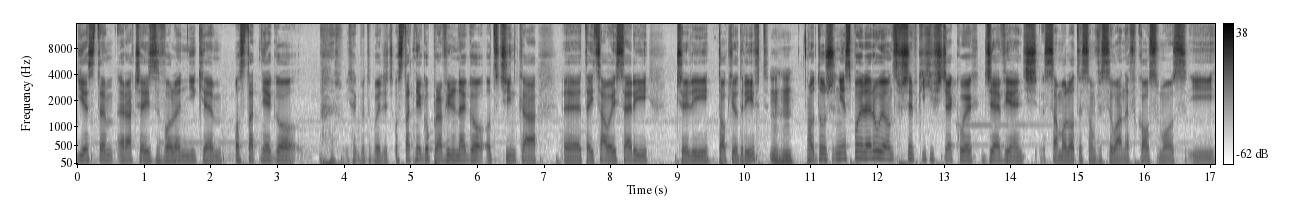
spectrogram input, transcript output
jestem raczej zwolennikiem ostatniego jakby to powiedzieć, ostatniego prawilnego odcinka e, tej całej serii, czyli Tokyo Drift. Mhm. Otóż nie spoilerując, w Szybkich i Wściekłych 9 samoloty są wysyłane w kosmos i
